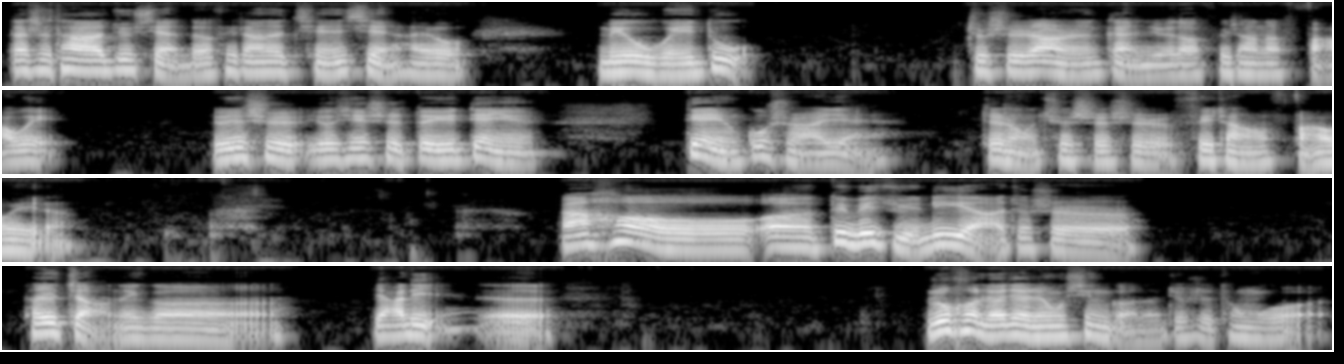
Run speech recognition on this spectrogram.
但是它就显得非常的浅显，还有没有维度，就是让人感觉到非常的乏味，尤其是尤其是对于电影电影故事而言，这种确实是非常乏味的。然后呃，对比举例啊，就是他就讲那个。压力，呃，如何了解人物性格呢？就是通过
